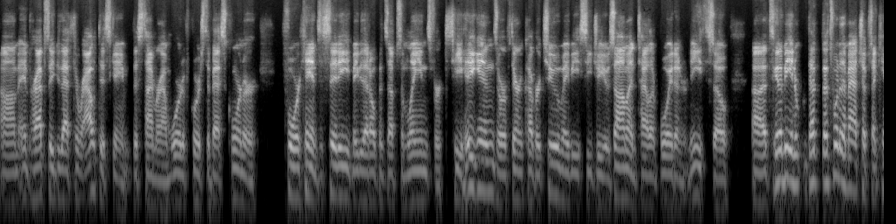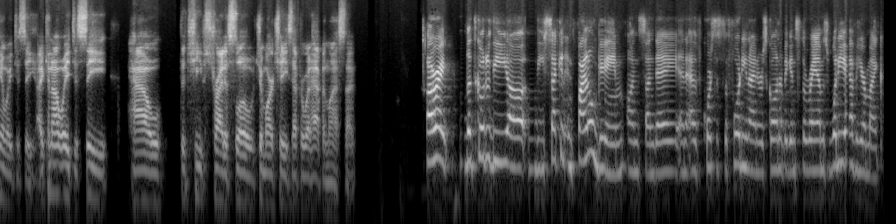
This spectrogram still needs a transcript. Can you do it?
Um, and perhaps they do that throughout this game this time around. Ward, of course, the best corner for Kansas City. Maybe that opens up some lanes for Tee Higgins, or if they're in cover two, maybe CJ Uzomah and Tyler Boyd underneath. So uh, it's going to be that. That's one of the matchups I can't wait to see. I cannot wait to see how the Chiefs try to slow Ja'Marr Chase after what happened last time. All right, let's go to the uh, the second and final game on Sunday, and of course it's the 49ers going up against the Rams. What do you have here, Mike?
